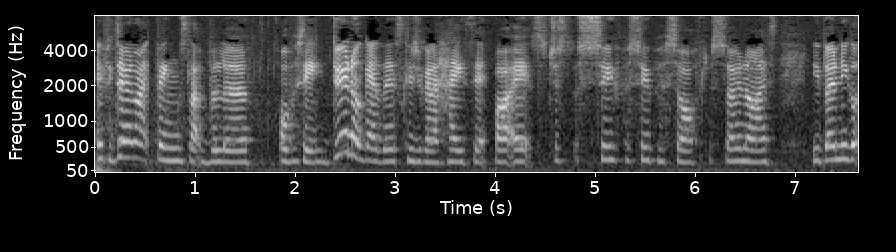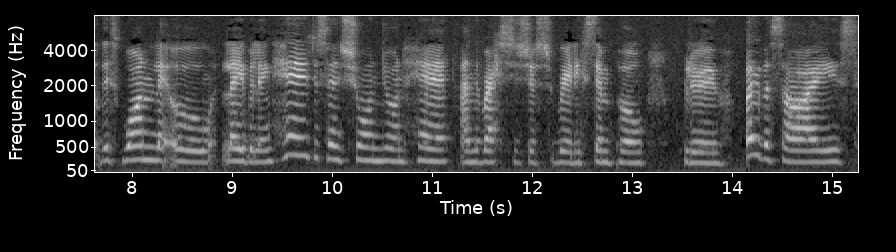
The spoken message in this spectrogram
if you don't like things like velour obviously do not get this because you're going to hate it but it's just super super soft so nice. You've only got this one little labeling here just says Sean John here and the rest is just really simple blue oversized.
